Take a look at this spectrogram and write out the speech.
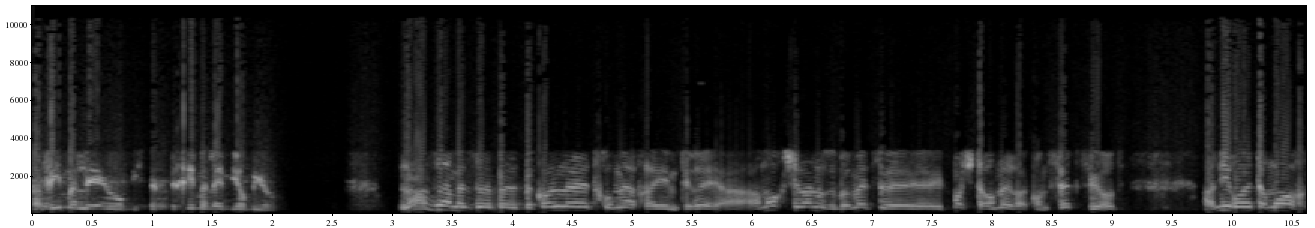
רבים עליהם או מסתכסכים עליהם יום-יום. לא, זה, זה בכל אה, תחומי החיים. תראה, המוח שלנו זה באמת, אה, כמו שאתה אומר, הקונספציות. אני רואה את המוח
